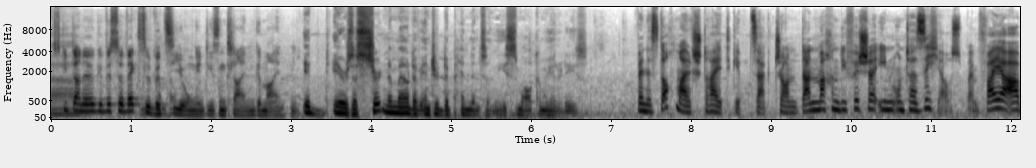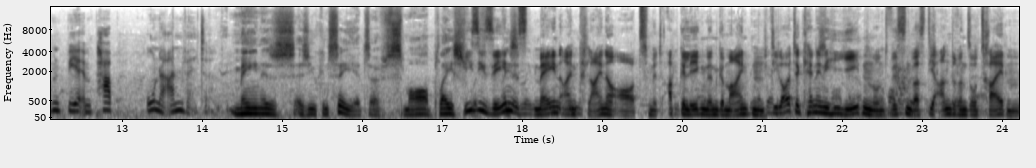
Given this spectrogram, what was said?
Es gibt eine gewisse Wechselbeziehung in diesen kleinen Gemeinden. It, there's a certain amount of interdependence in these small communities. Wenn es doch mal Streit gibt, sagt John, dann machen die Fischer ihn unter sich aus, beim Feierabendbier im Pub, ohne Anwälte. Maine is, as you can see, it's a small place. Wie Sie sehen, ist Maine ein kleiner Ort mit abgelegenen Gemeinden. Die Leute kennen hier jeden und wissen, was die anderen so treiben.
